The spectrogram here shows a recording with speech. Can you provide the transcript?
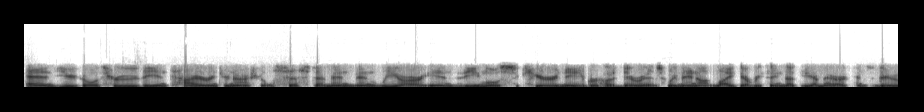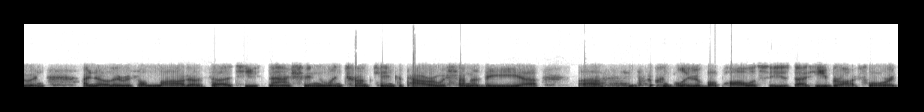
and you go through the entire international system, and, and we are in the most secure neighborhood there is. We may not like everything that the Americans do, and I know there was a lot of uh, teeth gnashing when Trump came to power with some of the uh, uh, unbelievable policies that he brought forward.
